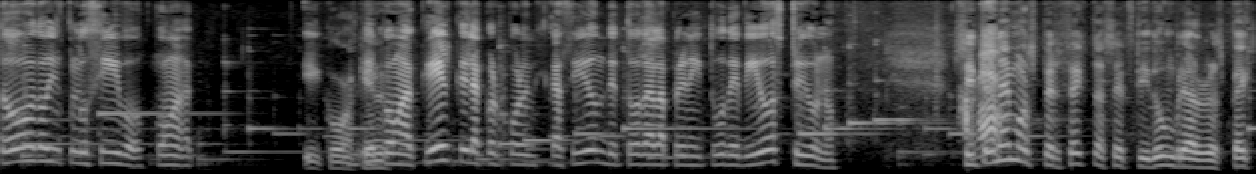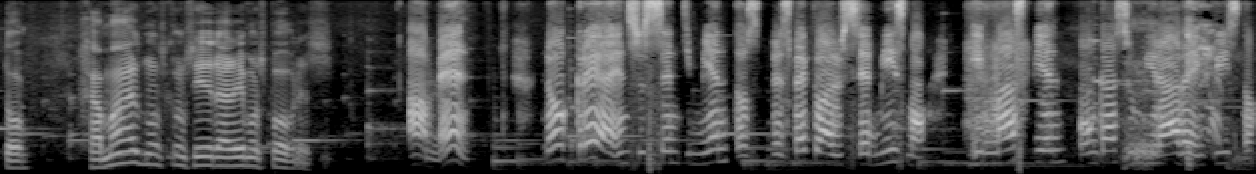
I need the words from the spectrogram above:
todo inclusivo, con, y con y aquel con aquel que la corporificación de toda la plenitud de Dios triuno. Si tenemos perfecta certidumbre al respecto, jamás nos consideraremos pobres. Amén. No crea en sus sentimientos respecto a usted mismo y más bien ponga su mirada en Cristo.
